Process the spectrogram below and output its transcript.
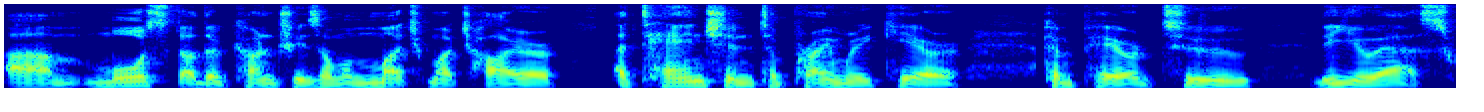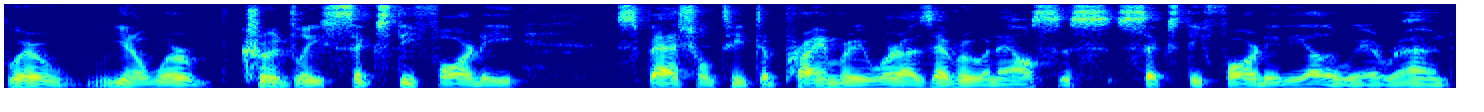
Um, most other countries have a much, much higher attention to primary care compared to the US, where, you know, we're crudely 60 40 specialty to primary, whereas everyone else is 60 40 the other way around.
